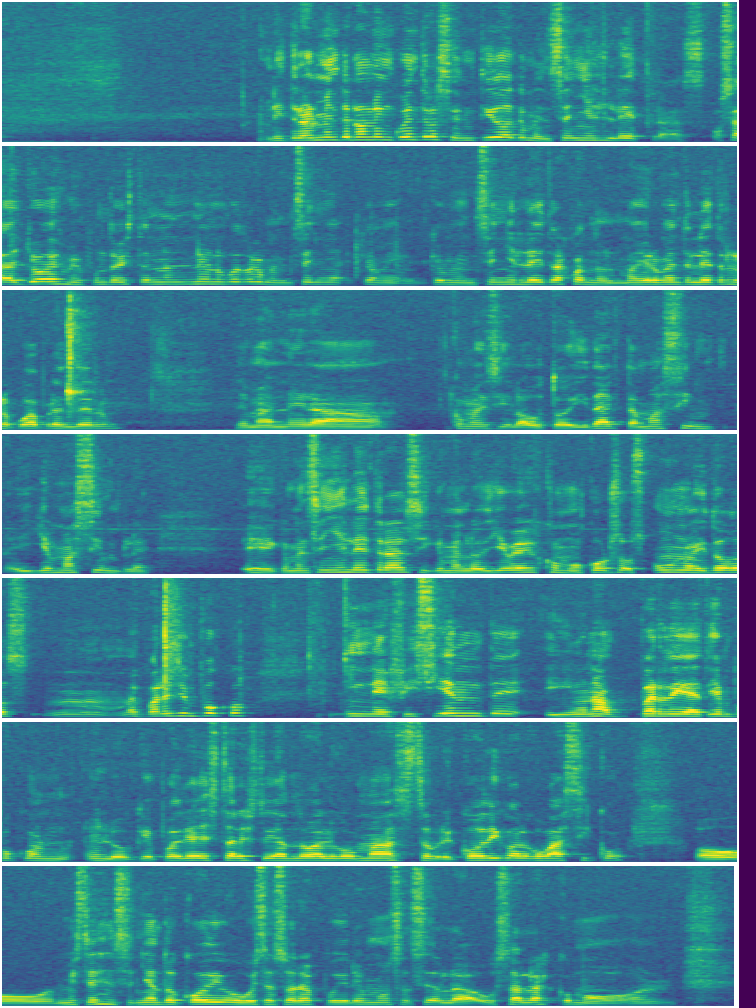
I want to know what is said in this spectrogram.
Literalmente no le encuentro sentido a que me enseñes letras. O sea, yo desde mi punto de vista no, no encuentro que me, enseñe, que, me, que me enseñes letras cuando mayormente letras lo puedo aprender de manera, ¿cómo decirlo?, autodidacta, más simple, y es más simple. Eh, que me enseñes letras y que me lo lleves como cursos 1 y 2, mm, me parece un poco ineficiente y una pérdida de tiempo con en lo que podría estar estudiando algo más sobre código, algo básico, o me estés enseñando código o esas horas podremos hacerla, usarlas como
